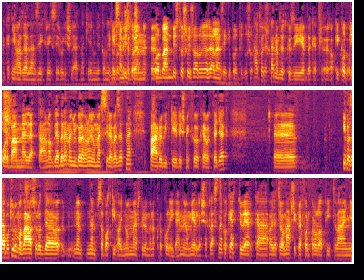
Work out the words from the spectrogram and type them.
Meg nyilván az ellenzék részéről is lehetnek ilyen ügyek, amit Hiszen biztos, esetben, Orbán biztos, hogy zsarolja az ellenzéki politikusokat. Hát vagy akár nemzetközi érdekek, akik Ott Orbán is. mellett állnak, de ebben nem menjünk bele, mert nagyon messzire vezetne. Pár rövid kérdés még föl kell, hogy tegyek. E, igazából tudom a válaszodat, de nem, nem szabad kihagynom, mert különben akkor a kollégáim nagyon mérgesek lesznek. A 2RK, vagy a másik reformkor alapítvány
